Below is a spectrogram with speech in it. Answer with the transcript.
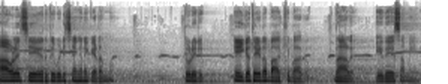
അവളെ ചേർത്ത് പിടിച്ച് അങ്ങനെ കിടന്നു. തുടരും. ഈ കഥയുടെ ബാക്കി ഭാഗം. നാളെ ഇതേ സമയം.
